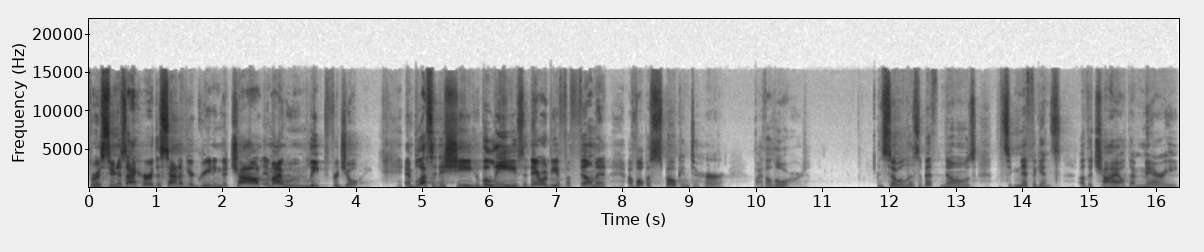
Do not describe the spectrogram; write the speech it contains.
For as soon as I heard the sound of your greeting, the child in my womb leaped for joy. And blessed is she who believes that there would be a fulfillment of what was spoken to her by the Lord. And so Elizabeth knows the significance of the child that Mary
